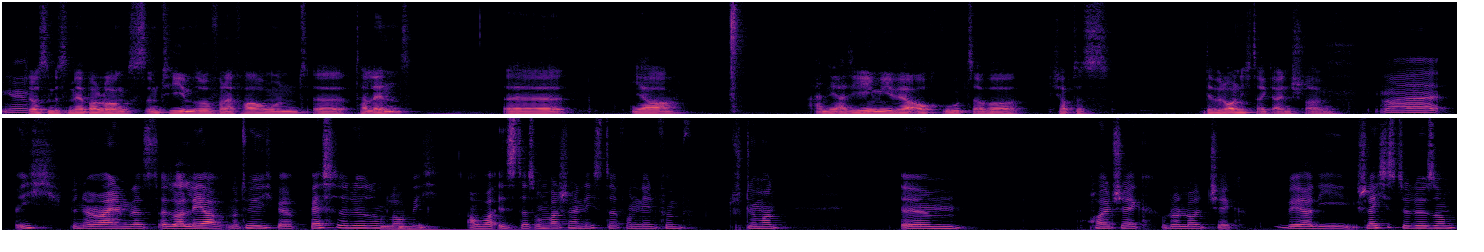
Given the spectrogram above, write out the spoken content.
Ich Ja. glaube, es ist ein bisschen mehr Balance im Team, so von Erfahrung und äh, Talent. Äh, ja. Ah, Nee, Adeyemi wäre auch gut, aber ich glaube, das. Der würde auch nicht direkt einschlagen. Äh, ich bin der Meinung, dass, also Alea natürlich wäre beste Lösung, glaube ich, aber ist das unwahrscheinlichste von den fünf Stürmern. Ähm, Holcek oder Lolcek wäre die schlechteste Lösung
